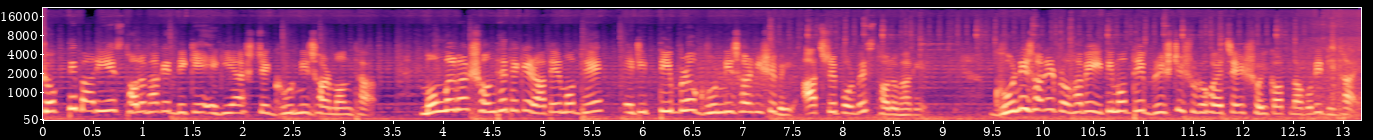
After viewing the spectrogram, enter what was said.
শক্তি বাড়িয়ে স্থলভাগের দিকে এগিয়ে আসছে ঘূর্ণিঝড় মন্থা। মঙ্গলবার সন্ধে থেকে রাতের মধ্যে এটি তীব্র ঘূর্ণিঝড় হিসেবে আছড়ে পড়বে স্থলভাগে। ঘূর্ণিঝড়ের প্রভাবে ইতিমধ্যে বৃষ্টি শুরু হয়েছে সৈকত নগরী দীঘায়।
